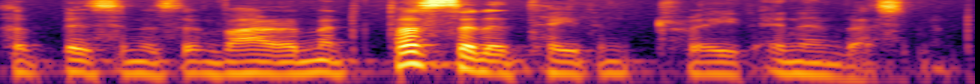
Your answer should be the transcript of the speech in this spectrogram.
the business environment, facilitating trade and investment.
